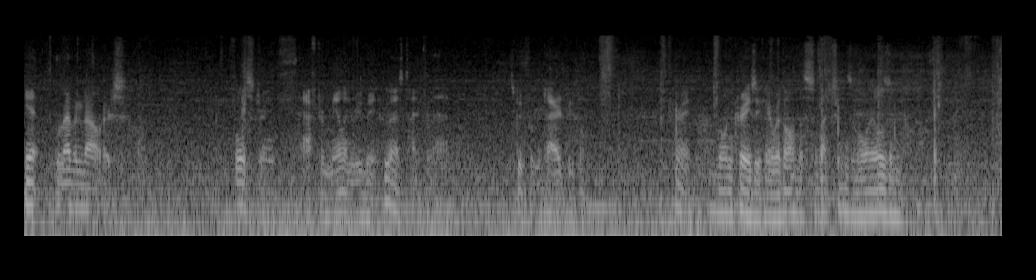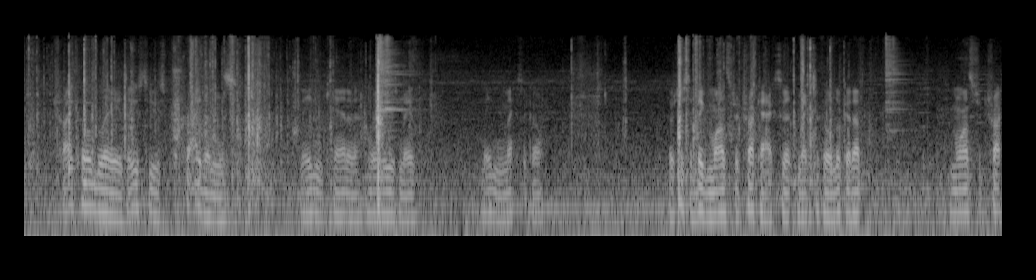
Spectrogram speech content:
Yeah, eleven dollars. Full strength after mailing rebate. Who has time for that? It's good for retired people. All right, I'm going crazy here with all the selections of oils and Trico blades. I used to use Tridons, made in Canada. Where are these made? Made in Mexico. There was just a big monster truck accident in Mexico. Look it up. Monster truck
